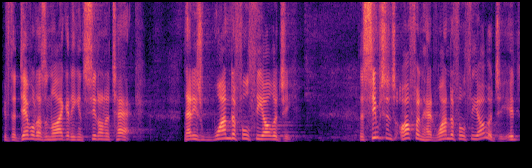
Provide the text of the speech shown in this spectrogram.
if the devil doesn't like it, he can sit on attack. That is wonderful theology. The Simpsons often had wonderful theology. It,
